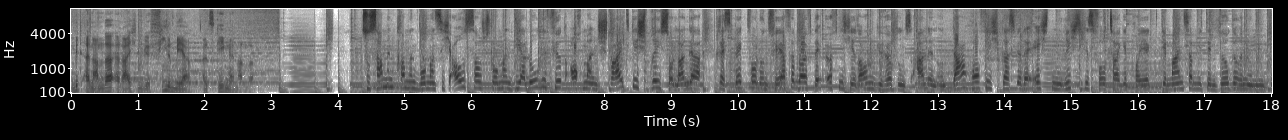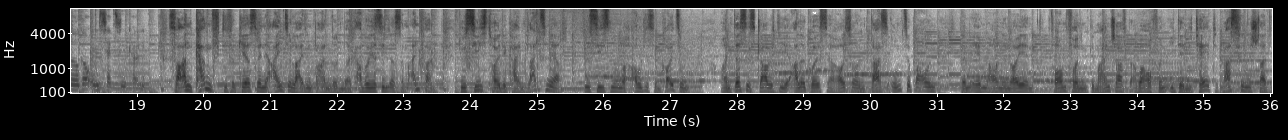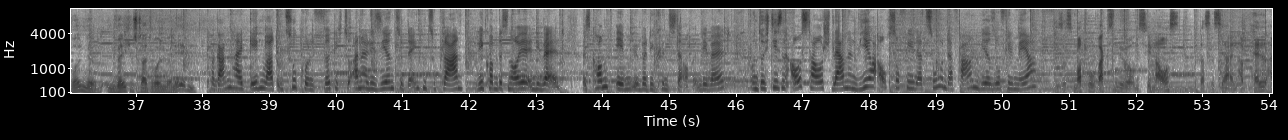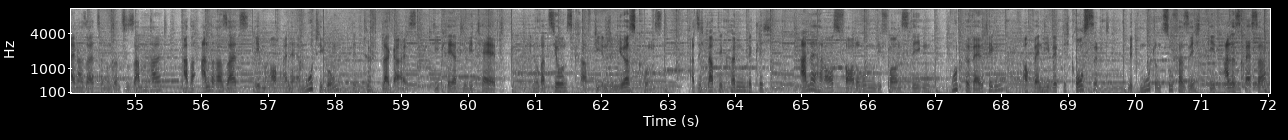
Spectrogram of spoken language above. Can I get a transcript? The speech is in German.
miteinander erreichen wir viel mehr als gegeneinander zusammenkommen, wo man sich austauscht, wo man Dialoge führt, auch mal ein Streitgespräch, solange er respektvoll und fair verläuft. Der öffentliche Raum gehört uns allen. Und da hoffe ich, dass wir da echt ein richtiges Vorzeigeprojekt gemeinsam mit den Bürgerinnen und Bürgern umsetzen können. Es war ein Kampf, die Verkehrswende einzuleiten in Baden-Württemberg. Aber wir sind erst am Anfang. Du siehst heute keinen Platz mehr. Du siehst nur noch Autos und Kreuzungen. Und das ist, glaube ich, die allergrößte Herausforderung, das umzubauen, dann eben auch eine neue Form von Gemeinschaft, aber auch von Identität. Was für eine Stadt wollen wir? In welcher Stadt wollen wir leben? Vergangenheit, Gegenwart und Zukunft wirklich zu analysieren, zu denken, zu planen. Wie kommt das Neue in die Welt? Es kommt eben über die Künste auch in die Welt. Und durch diesen Austausch lernen wir auch so viel dazu und erfahren wir so viel mehr. Dieses Motto wachsen wir über uns hinaus, das ist ja ein Appell einerseits an unseren Zusammenhalt, aber andererseits eben auch eine Ermutigung, den Tüftlergeist, die Kreativität, Innovationskraft, die Ingenieurskunst. Also ich glaube, wir können wirklich alle Herausforderungen, die vor uns liegen, gut bewältigen, auch wenn die wirklich groß sind. Mit Mut und Zuversicht geht alles besser.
